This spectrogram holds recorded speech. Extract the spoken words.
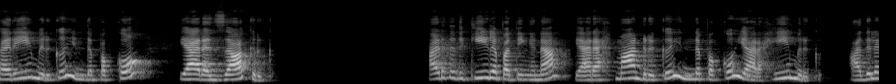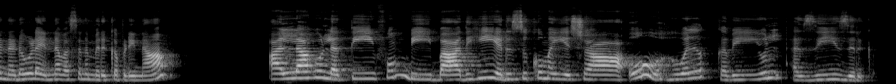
கரீம் இருக்குது இந்த பக்கம் யா ரஜாக் இருக்குது அடுத்தது கீழே பார்த்தீங்கன்னா யா ரஹ்மான் இருக்குது இந்த பக்கம் யா ரஹீம் இருக்குது அதில் நடுவில் என்ன வசனம் இருக்குது அப்படின்னா அல்லாஹு லத்தீஃபும் பி பாதிஹி எரிசுக்கும் ஐயஷா ஓ வஹுவல் கவியுல் அசீஸ் இருக்குது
